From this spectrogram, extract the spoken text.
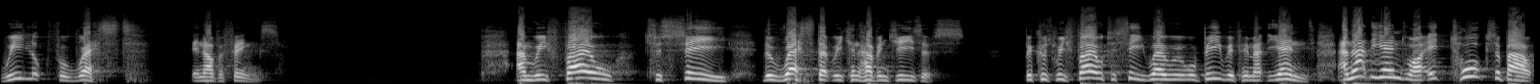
we look for rest in other things. And we fail to see the rest that we can have in Jesus because we fail to see where we will be with him at the end. And at the end, right, it talks about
